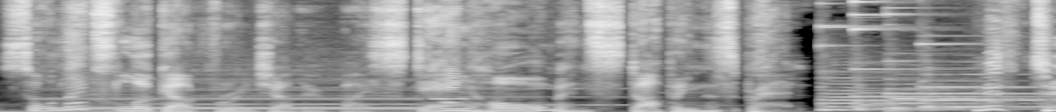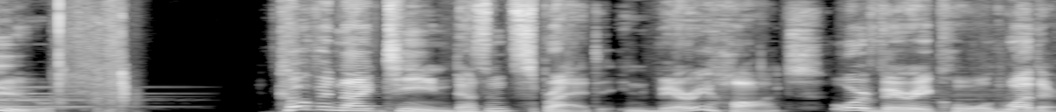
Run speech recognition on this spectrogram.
So let's look out for each other by staying home and stopping the spread. Myth 2 COVID 19 doesn't spread in very hot or very cold weather.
